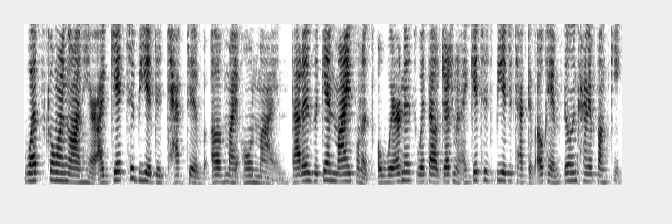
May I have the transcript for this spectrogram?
What's going on here. I get to be a detective of my own mind. That is, again, mindfulness, awareness without judgment. I get to be a detective. Okay, I'm feeling kind of funky.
